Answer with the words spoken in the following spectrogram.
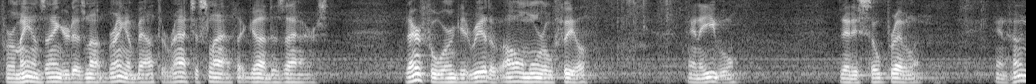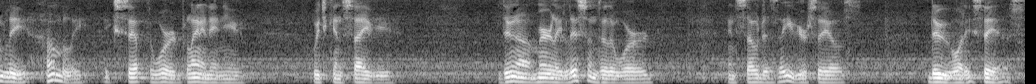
For a man's anger does not bring about the righteous life that God desires. Therefore, get rid of all moral filth and evil that is so prevalent, and humbly, humbly accept the word planted in you, which can save you. Do not merely listen to the word and so deceive yourselves. Do what it says.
